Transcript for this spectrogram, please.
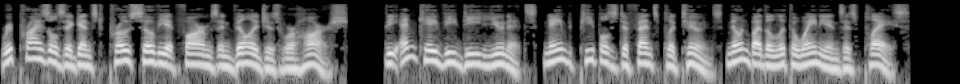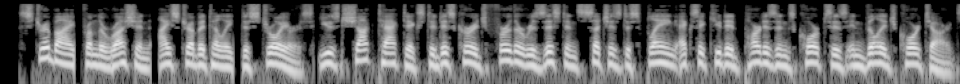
Reprisals against pro-Soviet farms and villages were harsh. The NKVD units, named People's Defense Platoons known by the Lithuanians as place Stribai, from the Russian, Istrebiteli, destroyers used shock tactics to discourage further resistance such as displaying executed partisans' corpses in village courtyards.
